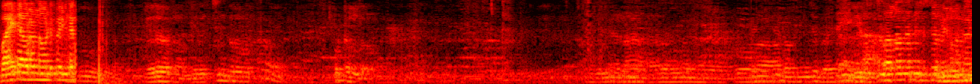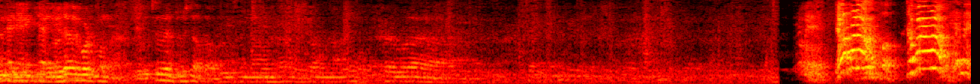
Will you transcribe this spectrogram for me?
బయట ఎవరన్నా ఉండిపోయి పడుకున్నా వచ్చింది నేను చూసిన ఏమే?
